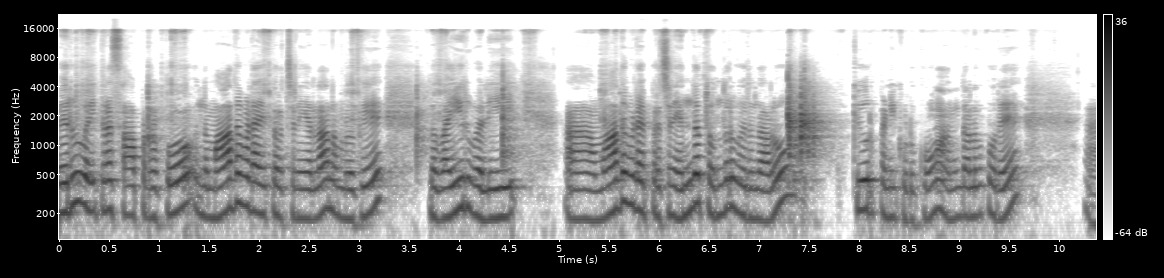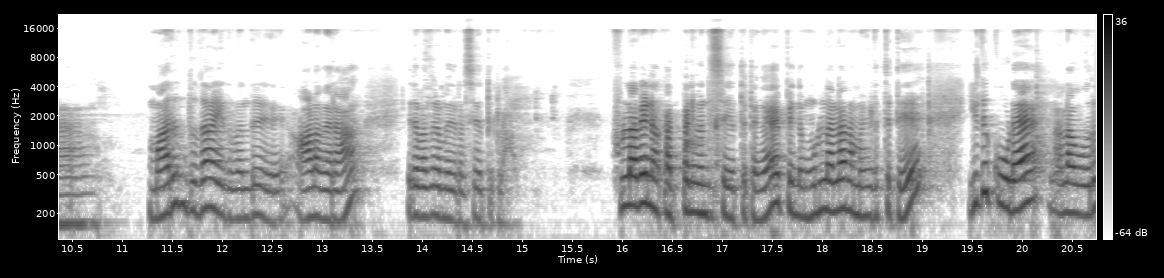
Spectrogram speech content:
வெறும் வயிற்றில் சாப்பிட்றப்போ இந்த மாதவிடாய் பிரச்சனையெல்லாம் நம்மளுக்கு இந்த வயிறு வலி மாதவிடாய் பிரச்சனை எந்த தொந்தரவு இருந்தாலும் க்யூர் பண்ணி கொடுக்கும். அந்த அளவுக்கு ஒரு மருந்து தான் இது வந்து ஆலோவேரா. இதை வந்து நம்ம இதில் சேர்த்துக்கலாம். ஃபுல்லாகவே நான் கட் பண்ணி வந்து சேர்த்துட்டேங்க. இப்போ இந்த முள்ளெல்லாம் நம்ம எடுத்துகிட்டு இது கூட நல்லா ஒரு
